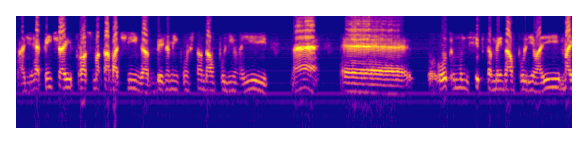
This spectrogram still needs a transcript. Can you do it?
Mas, de repente, aí, próximo a Tabatinga, Benjamin Constant dá um pulinho aí, né, é, outro município também dá um pulinho aí, mas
